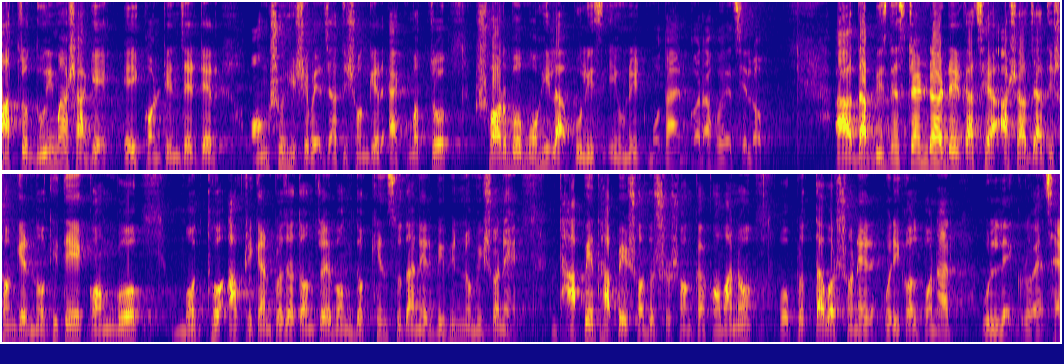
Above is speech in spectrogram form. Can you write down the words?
মাত্র দুই মাস আগে এই কন্টিনজেন্টের অংশ হিসেবে জাতিসংঘের একমাত্র সর্বমহিলা পুলিশ ইউনিট মোতায়েন করা হয়েছিল। দ্য বিজনেস স্ট্যান্ডার্ডের কাছে আসা জাতিসংঘের নথিতে কঙ্গো, মধ্য আফ্রিকান প্রজাতন্ত্র এবং দক্ষিণ সুদানের বিভিন্ন মিশনে ধাপে ধাপে সদস্য সংখ্যা কমানো ও প্রত্যাবর্ষণের পরিকল্পনার উল্লেখ রয়েছে।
